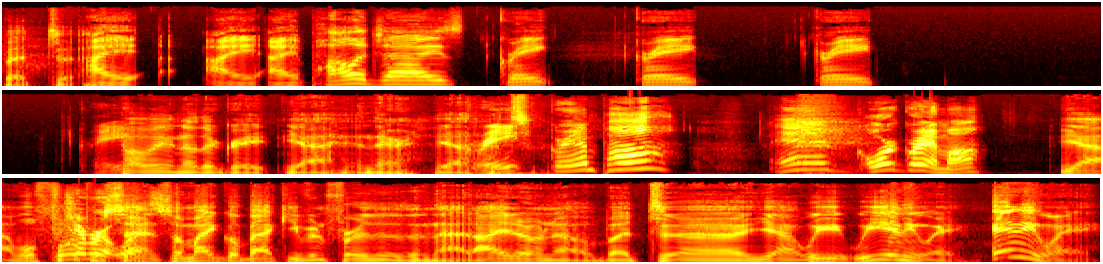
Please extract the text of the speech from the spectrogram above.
but uh, I, I I apologize. Great, great, great, great, probably another great, yeah, in there. Yeah, great grandpa and or grandma. Yeah, well, four percent. So it might go back even further than that. I don't know, but uh, yeah, we we anyway. Anyway,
